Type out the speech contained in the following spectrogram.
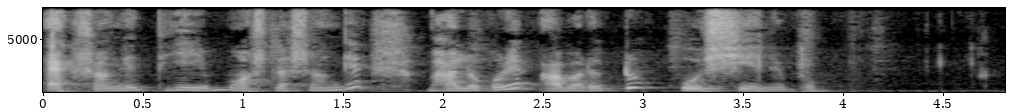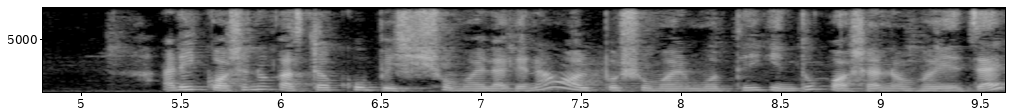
একসঙ্গে দিয়ে মশলার সঙ্গে ভালো করে আবার একটু কষিয়ে নেব। আর এই কষানো কাজটা খুব বেশি সময় লাগে না। অল্প সময়ের মধ্যেই কিন্তু কষানো হয়ে যায়।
